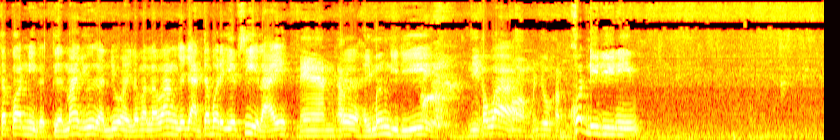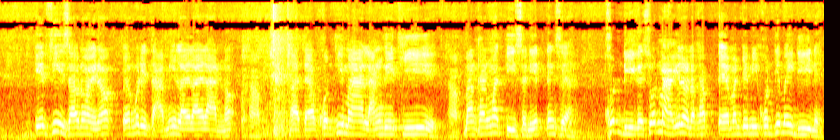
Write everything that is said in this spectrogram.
ต่ก่อนนี่ก็เตือนมาอยู่กันอยู่ให้ระมัดระวังอย่าหยันแต่บ่ได้ FC หลายแม่นครับเออให้เมืองดีนี่เพราะว่าน้องมันอยู่ครับๆคนดีๆนี่ FC สาวหน่อยเนาะยังไม่ได้ตามมีหลายๆล้านเนาะ ครับ อ่าแต่คนที่มาหลังเวทีครับบางครั้งมาตีสนิทนั่นเสียคนดีกับส่วนมากอยู่แล้วละครับ แต่มันจะมีคนที่ไม่ดีเนี่ย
